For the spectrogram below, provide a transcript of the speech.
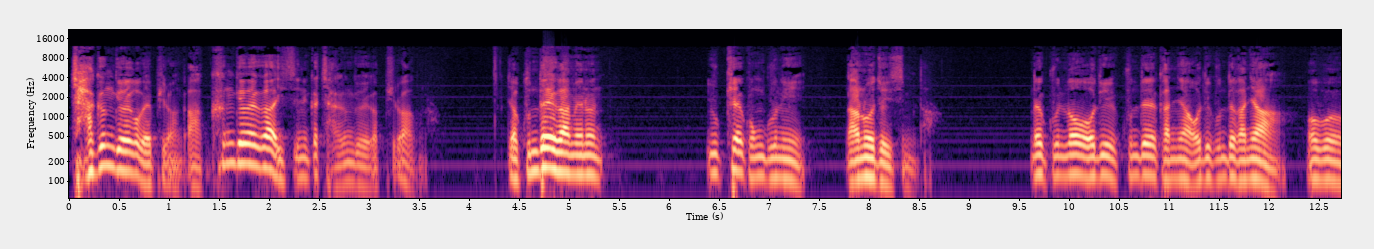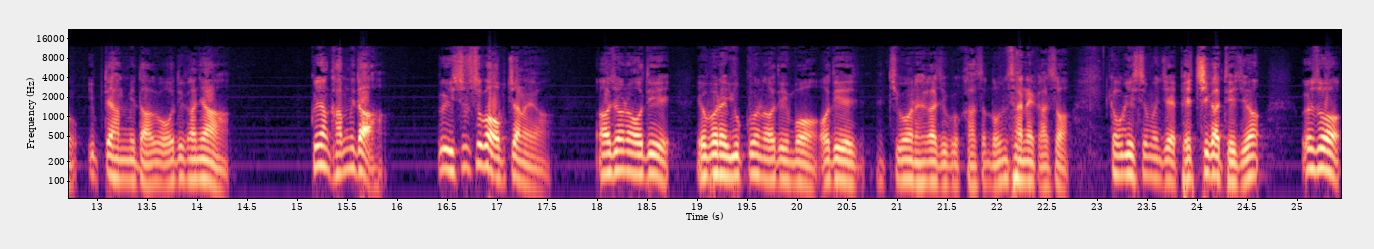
작은 교회가 왜 필요한가? 아, 큰 교회가 있으니까 작은 교회가 필요하구나. 자, 군대에 가면은 육해 공군이 나누어져 있습니다. 너, 너 어디 군대 갔냐? 어디 군대 가냐? 어, 뭐, 입대합니다. 어디 가냐? 그냥 갑니다. 그 있을 수가 없잖아요. 어, 저는 어디 이번에 육군 어디 뭐 어디에 지원해가지고 가서 논산에 가서 거기 있으면 이제 배치가 되죠. 그래서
